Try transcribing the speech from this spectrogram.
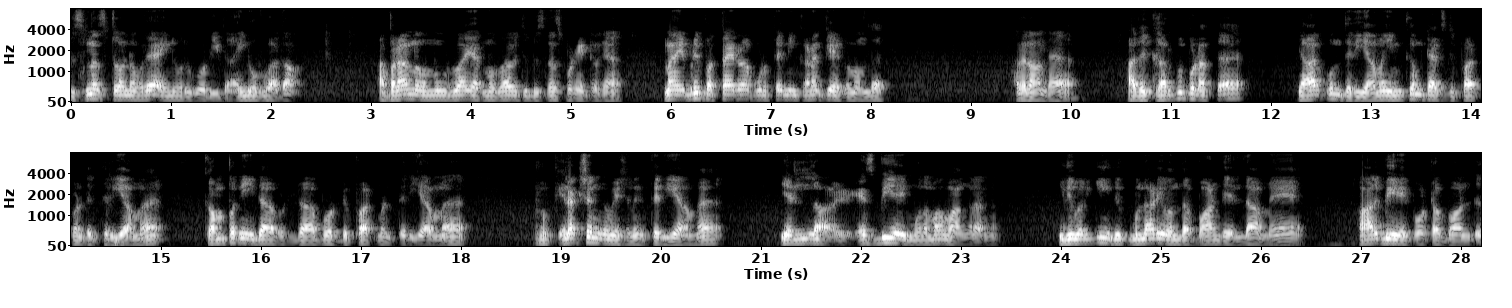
பிஸ்னஸ் டேர்ன் ஓவரே ஐநூறு கோடி இது ஐநூறுரூவா தான். அப்புறம் நான் நூறுரூவா இரநூறுவா வச்சு பிஸ்னஸ் பண்ணிகிட்ருக்கேன் நான் எப்படி பத்தாயிரரூவா கொடுத்தேன் நீ கணக்கு கேட்கணும்ல? அதனால் அது கருப்பு பணத்தை யாருக்கும் தெரியாமல் இன்கம் டேக்ஸ் டிபார்ட்மெண்ட்டுக்கு தெரியாமல் கம்பெனி டாபோர்ட் டிபார்ட்மெண்ட் தெரியாமல் எலெக்ஷன் கமிஷனுக்கு தெரியாமல் எல்லா எஸ்பிஐ மூலமாக வாங்குறாங்க. இது வரைக்கும் இதுக்கு முன்னாடி வந்த பாண்டு எல்லாமே ஆர்பிஐ போட்ட பாண்டு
